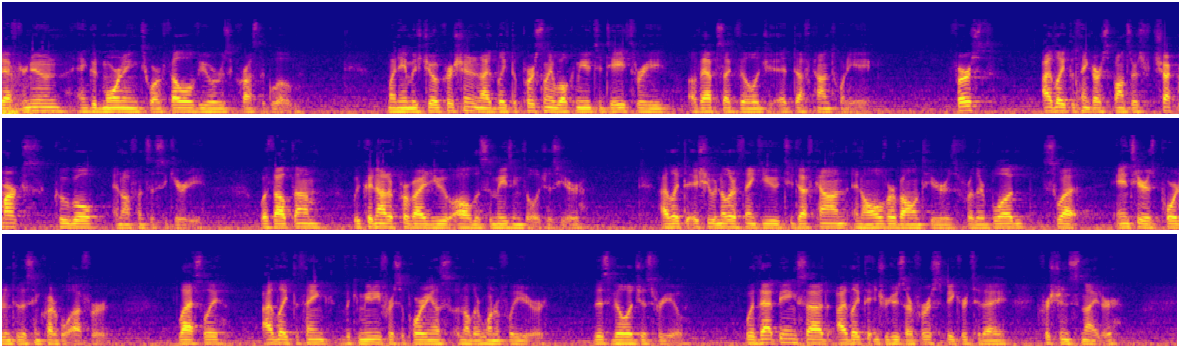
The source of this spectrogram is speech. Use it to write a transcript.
good afternoon, and good morning to our fellow viewers across the globe. My name is Joe Christian, and I'd like to personally welcome you to day three of AppSec Village at DEF CON 28. First, I'd like to thank our sponsors Checkmarx, Google, and Offensive Security. Without them, we could not have provided you all this amazing village this year. I'd like to issue another thank you to DEF CON and all of our volunteers for their blood, sweat, and tears poured into this incredible effort. Lastly, I'd like to thank the community for supporting us another wonderful year. This village is for you. With that being said, I'd like to introduce our first speaker today, Christian Snyder.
